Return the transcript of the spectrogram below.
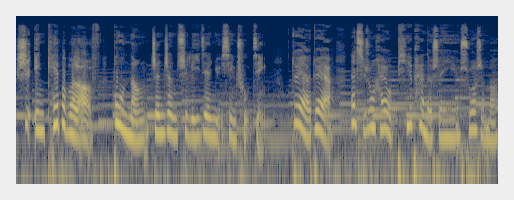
是 incapable of，不能真正去理解女性处境。对啊，对啊，那其中还有批判的声音，说什么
